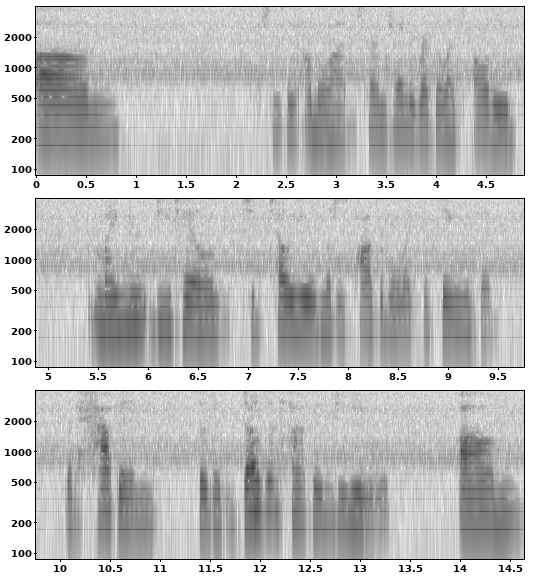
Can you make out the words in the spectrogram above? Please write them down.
um, A lot. So I'm trying to recollect all these minute details to tell you as much as possible, like the things that that happened, so that it doesn't happen to you. Um,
